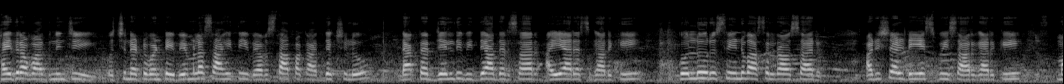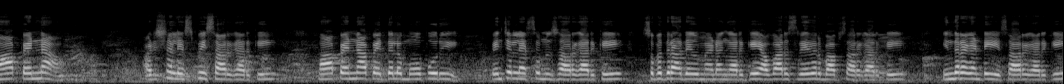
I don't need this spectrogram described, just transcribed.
హైదరాబాద్ నుంచి వచ్చినటువంటి విమల సాహితీ వ్యవస్థాపక అధ్యక్షులు డాక్టర్ జల్ది విద్యాధర్ సార్ ఐఆర్ఎస్ గారికి Kolluru Srinivasarao sir additional DSP sir గారికి మా పెన్న అడిషనల్ ఎస్పీ సార్ గారికి మా పెన్న పెద్దల మోపూరి పెంచల నరసింహ సార్ గారికి సుభద్రాదేవి మేడం గారికి అవ్వారు శ్రీధర్ బాబు సార్ గారికి ఇందిరగంటి సార్ గారికి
